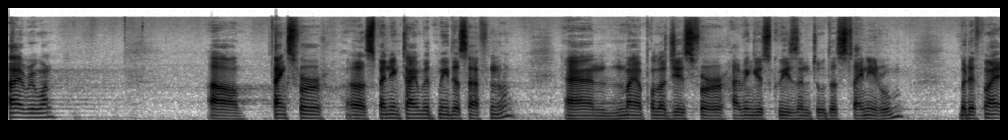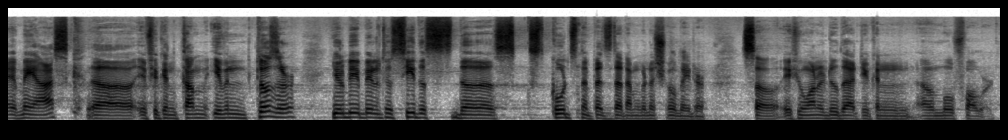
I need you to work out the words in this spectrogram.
Hi, everyone. Uh, thanks for uh, spending time with me this afternoon. And my apologies for having you squeeze into this tiny room. But if I may ask, uh, if you can come even closer, you'll be able to see this, the code snippets that I'm going to show later. So if you want to do that, you can uh, move forward.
